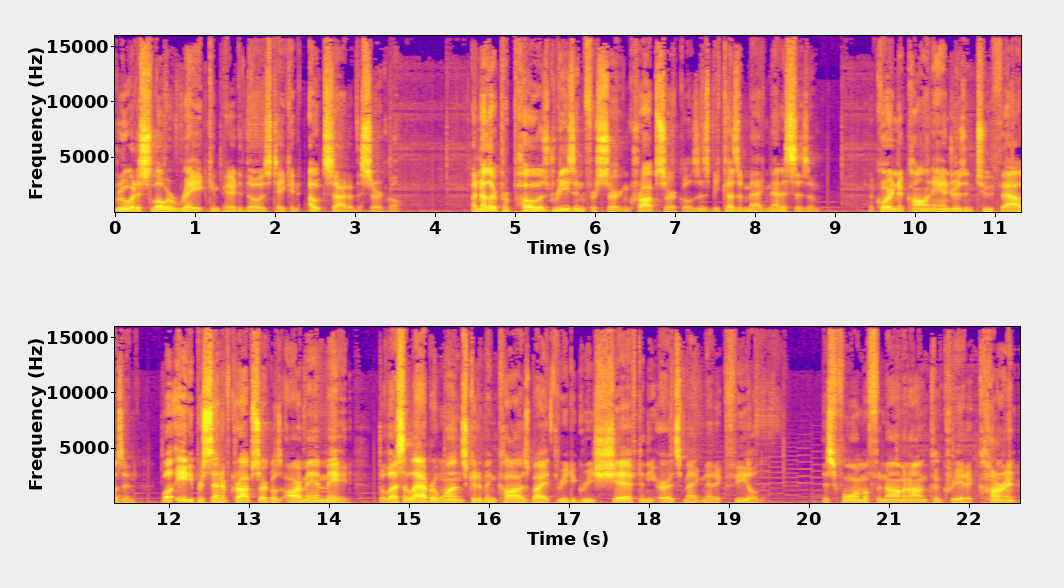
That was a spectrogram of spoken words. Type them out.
grew at a slower rate compared to those taken outside of the circle. Another proposed reason for certain crop circles is because of magneticism. According to Colin Andrews in 2000, while 80% of crop circles are man made, the less elaborate ones could have been caused by a 3 degree shift in the Earth's magnetic field. This form of phenomenon could create a current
